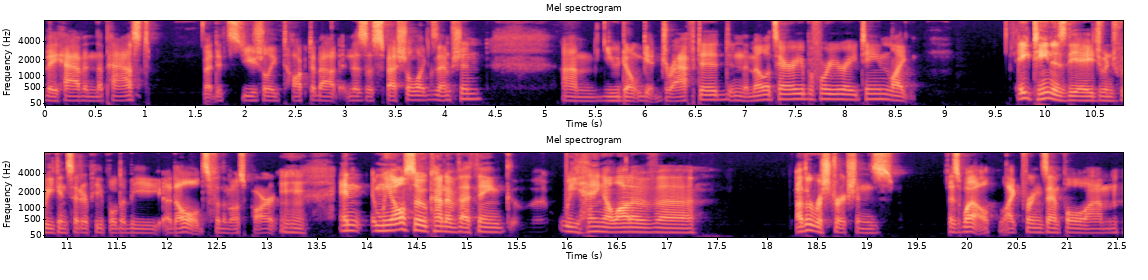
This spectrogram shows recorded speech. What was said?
they have in the past, but it's usually talked about as a special exemption. Um, you don't get drafted in the military before you're 18. Like 18 is the age which we consider people to be adults for the most part. Mhm. And and we also kind of I think we hang a lot of uh, other restrictions as well. Like for example, um,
